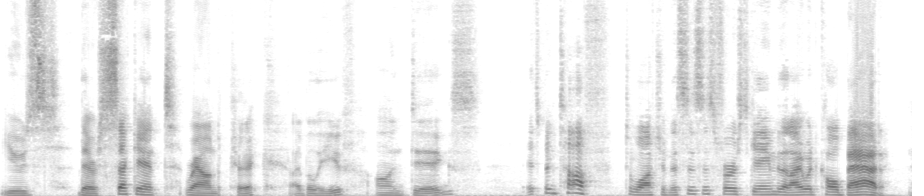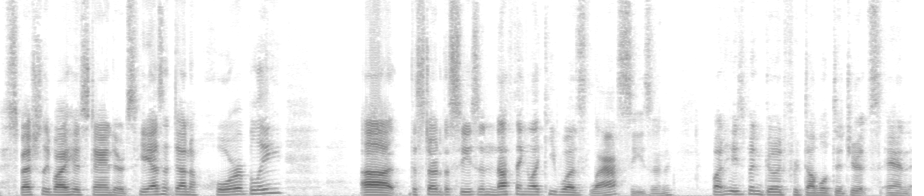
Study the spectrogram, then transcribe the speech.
used their second round pick, I believe, on Diggs, it's been tough to watch him. This is his first game that I would call bad, especially by his standards. He hasn't done horribly uh, the start of the season, nothing like he was last season, but he's been good for double digits and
